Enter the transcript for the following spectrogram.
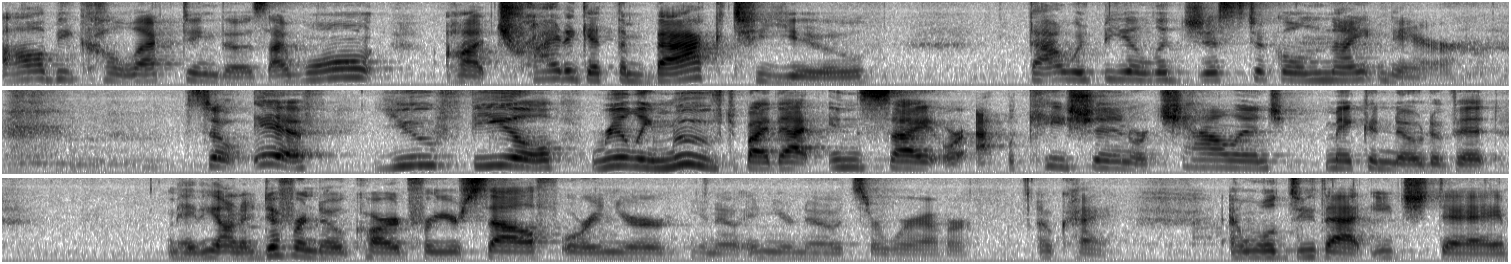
I'll be collecting those. I won't uh, try to get them back to you. That would be a logistical nightmare. So if you feel really moved by that insight or application or challenge, make a note of it, maybe on a different note card for yourself or in your, you know, in your notes or wherever. Okay. And we'll do that each day.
